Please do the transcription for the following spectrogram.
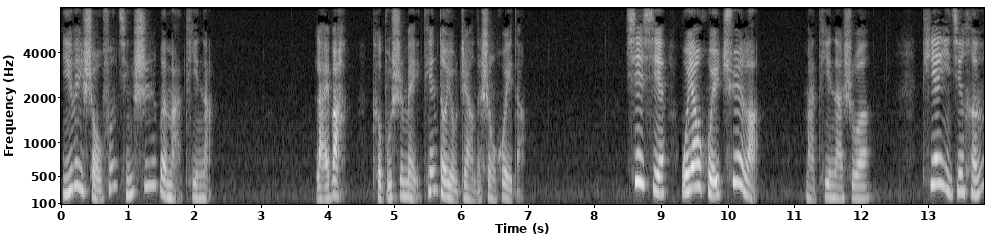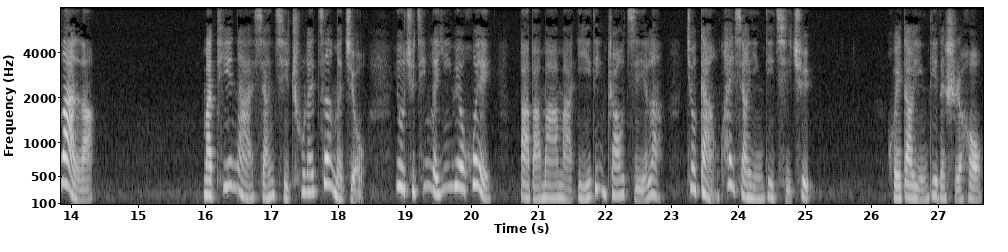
一位手风琴师问马蒂娜。来吧，可不是每天都有这样的盛会的。谢谢，我要回去了。马蒂娜说：“天已经很晚了。”马蒂娜想起出来这么久，又去听了音乐会，爸爸妈妈一定着急了，就赶快向营地骑去。回到营地的时候，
